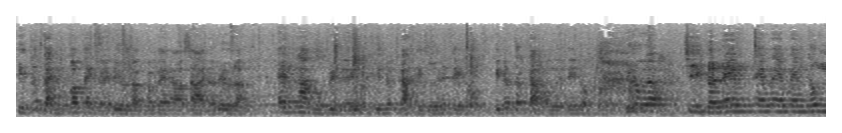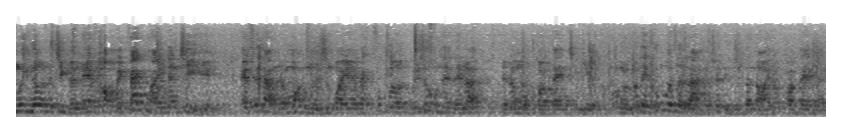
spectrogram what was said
Thì tất cả những content ở đấy đều là content outside nó đều là em làm một việc đấy thì nó cả thế giới này thay đổi thì nó tất cả mọi người thay đổi. Ví dụ là chỉ cần em em em em thông minh hơn chỉ cần em học cái cách mà anh đang chỉ ấy, em sẽ làm cho mọi người xung quanh em hạnh phúc hơn. Ví dụ thế đấy là đấy là một content trị liệu. Mọi người có thể không bao giờ làm cái chuyện để chúng ta nói trong content đấy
